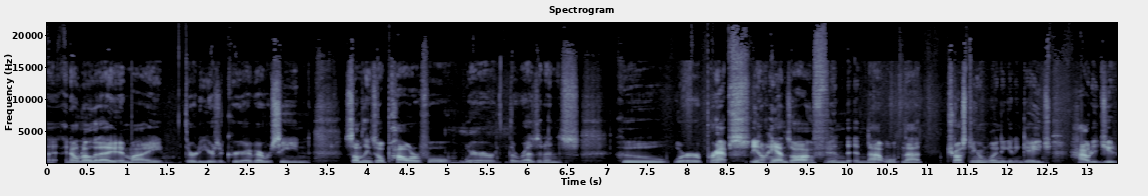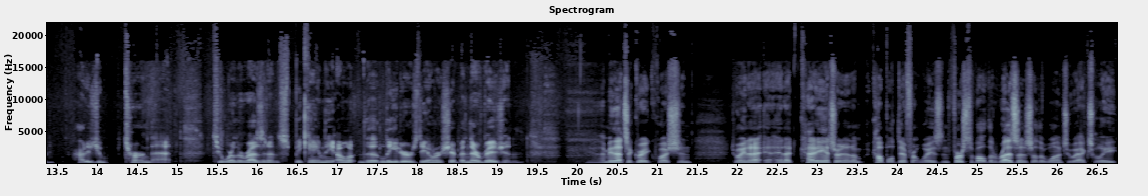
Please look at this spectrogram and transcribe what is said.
I, I don't know that I, in my 30 years of career, I've ever seen something so powerful where the residents who were perhaps you know hands off yeah. and, and not not trusting or willing to get engaged. How did you how did you turn that to where the residents became the the leaders, the ownership, and their vision? Yeah, I mean that's a great question. Dwayne, and I, and I kind of answer it in a couple different ways. And first of all, the residents are the ones who actually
